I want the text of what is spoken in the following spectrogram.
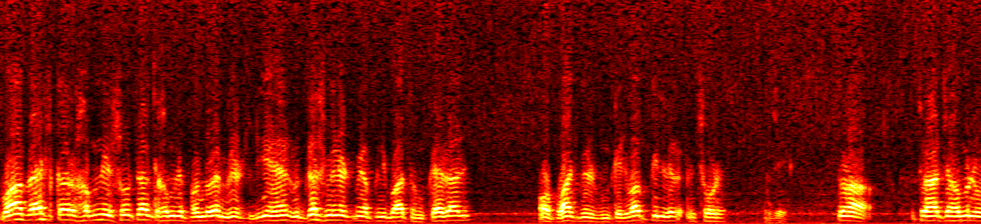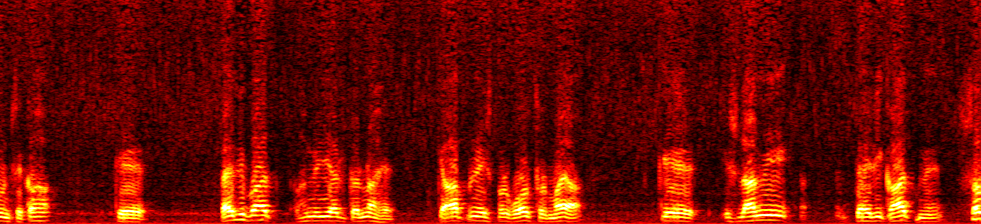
وہاں بیٹھ کر ہم نے سوچا کہ ہم نے پندرہ منٹ لیے ہیں تو دس منٹ میں اپنی بات ہم کہہ ڈالیں اور پانچ منٹ ان کے جواب کے لیے چھوڑے جی۔ چنا- چنانچہ ہم نے ان سے کہا کہ پہلی بات ہمیں عرض کرنا ہے کہ آپ نے اس پر غور فرمایا کہ اسلامی تحریکات میں سب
